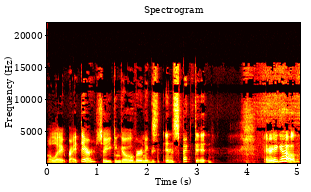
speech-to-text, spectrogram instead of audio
I'll lay it right there so you can go over and inspect it. There you go.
